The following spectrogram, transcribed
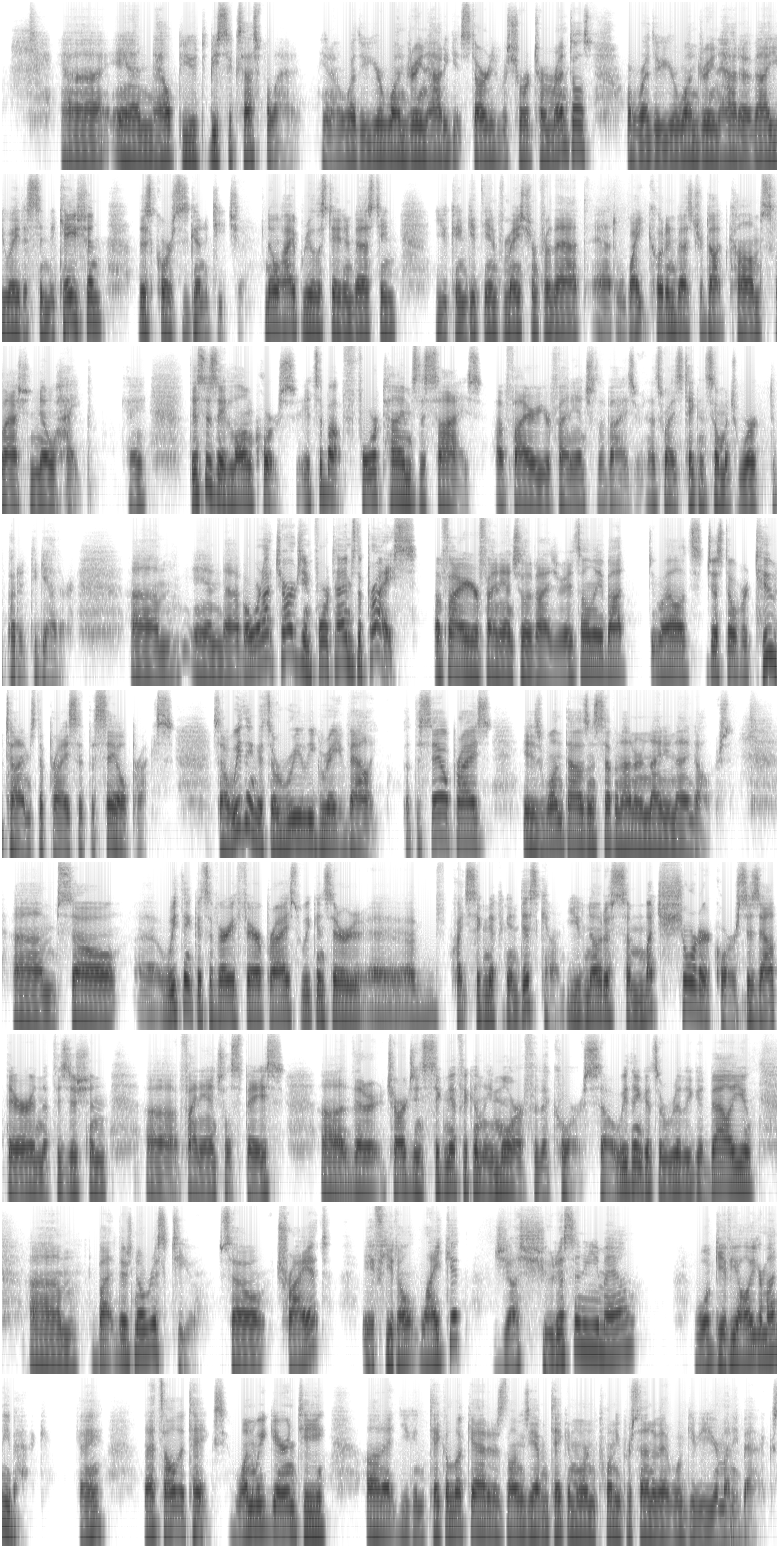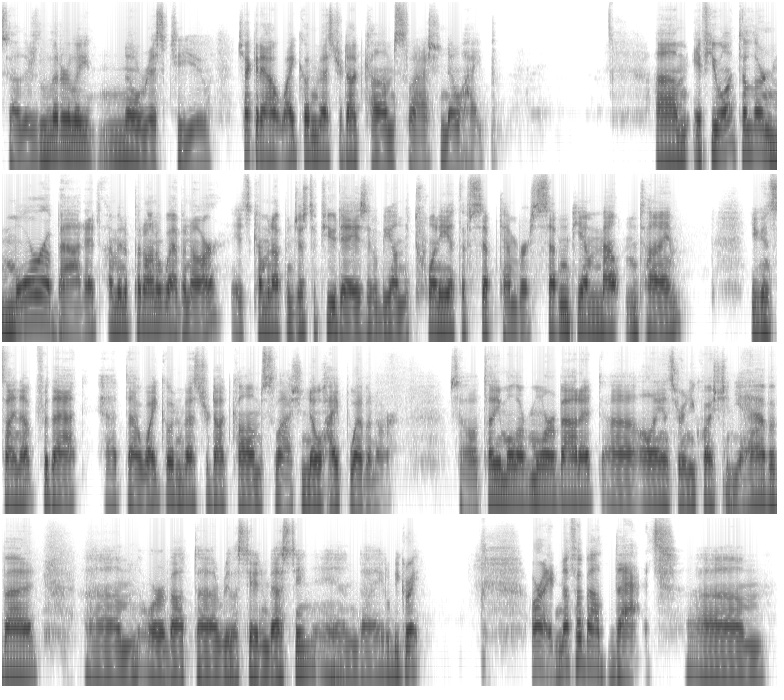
uh, and help you to be successful at it. You know, whether you're wondering how to get started with short term rentals or whether you're wondering how to evaluate a syndication, this course is going to teach you. No hype real estate investing. You can get the information for that at whitecoatinvestor.com slash no hype. Okay. This is a long course. It's about four times the size of Fire Your Financial Advisor. That's why it's taken so much work to put it together. Um, and uh, but we're not charging four times the price of Fire Your Financial Advisor. It's only about well, it's just over two times the price at the sale price. So we think it's a really great value. But the sale price is one thousand seven hundred ninety nine dollars. Um, so uh, we think it's a very fair price. We consider a, a, quite significant discount. You've noticed some much shorter courses out there in the physician uh, financial space uh, that are charging significantly more for the course. So we think it's a really good value, um, but there's no risk to you. So try it. If you don't like it, just shoot us an email. We'll give you all your money back. Okay. That's all it takes. One week guarantee on it. You can take a look at it as long as you haven't taken more than 20% of it, we'll give you your money back. So there's literally no risk to you. Check it out, whitecoatinvestor.com slash no hype. Um, if you want to learn more about it, I'm going to put on a webinar. It's coming up in just a few days. It'll be on the 20th of September, 7 p.m. Mountain Time. You can sign up for that at uh, whitecoatinvestor.com slash no hype webinar. So I'll tell you more, more about it. Uh, I'll answer any question you have about it um, or about uh, real estate investing, and uh, it'll be great. All right, enough about that. Um,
